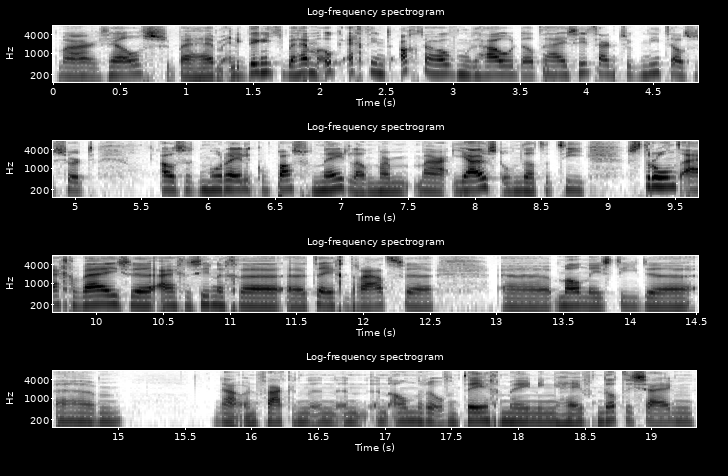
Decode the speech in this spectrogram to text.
Maar zelfs bij hem. En ik denk dat je bij hem ook echt in het achterhoofd moet houden dat hij zit daar natuurlijk niet als een soort als het morele kompas van Nederland. Maar, maar juist omdat het die stront eigenwijze, eigenzinnige, eh tegendraadse eh, man is die de ehm, nou, een, vaak een, een, een- een andere of een tegenmening heeft. En dat is zijn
